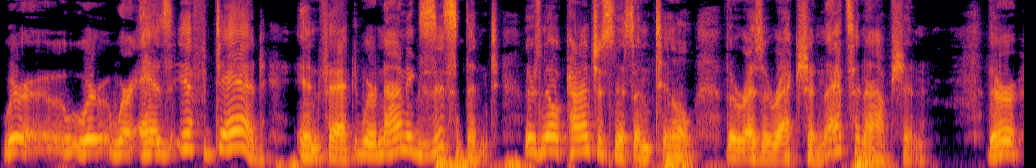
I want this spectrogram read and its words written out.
We're, we're, we're as if dead. In fact, we're non-existent. There's no consciousness until the resurrection. That's an option. There are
